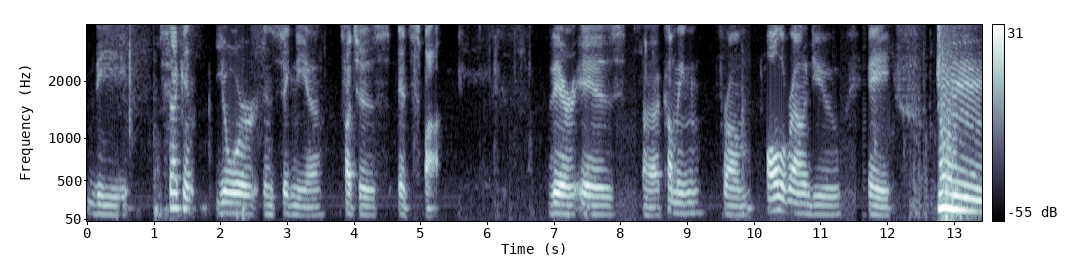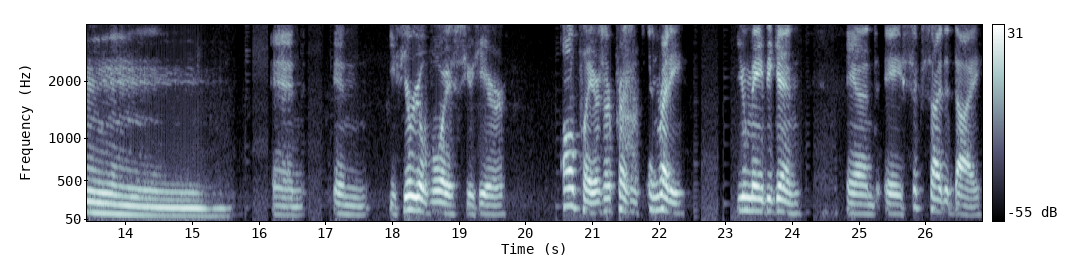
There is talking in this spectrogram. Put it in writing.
the second your insignia touches its spot, there is uh, coming from all around you a and in ethereal voice you hear all players are present and ready you may begin and a six-sided die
